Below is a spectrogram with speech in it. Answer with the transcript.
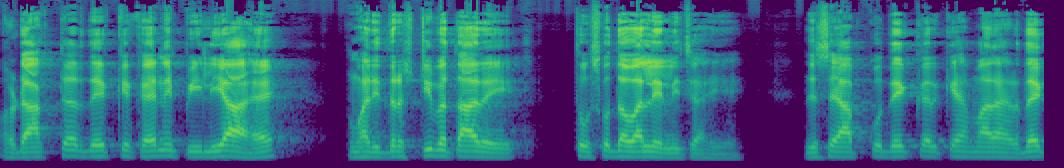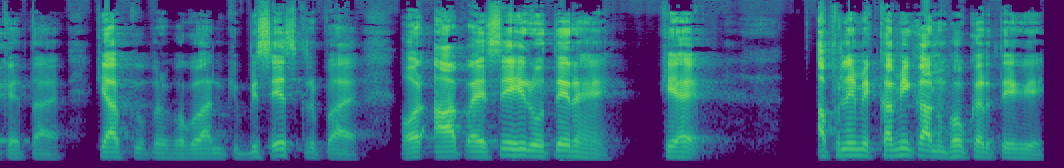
और डॉक्टर देख के कहे, नहीं पी लिया है हमारी दृष्टि बता रही तो उसको दवा लेनी चाहिए। जैसे आपको देख करके हमारा हृदय कहता है कि आपके ऊपर भगवान की विशेष कृपा है। और आप ऐसे ही रोते रहें कि अपने में कमी का अनुभव करते हुए।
